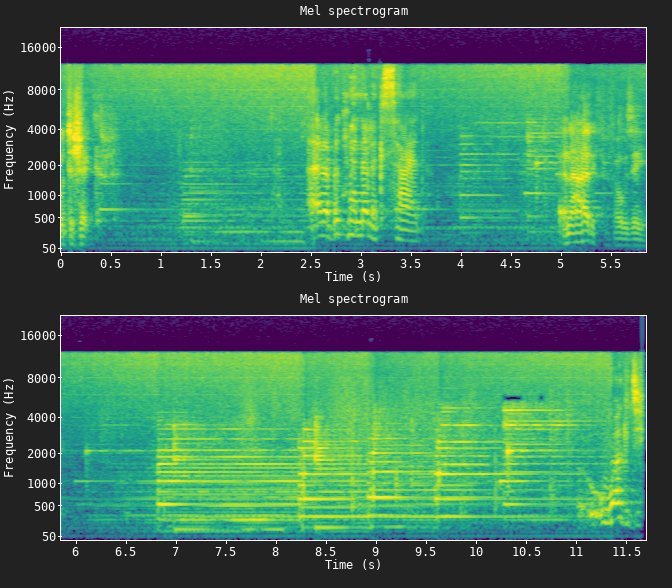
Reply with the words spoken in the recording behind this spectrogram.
متشكر. أنا بتمنى لك السعادة. أنا عارف يا فوزية. وجدي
